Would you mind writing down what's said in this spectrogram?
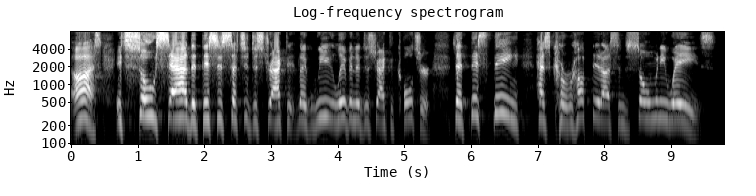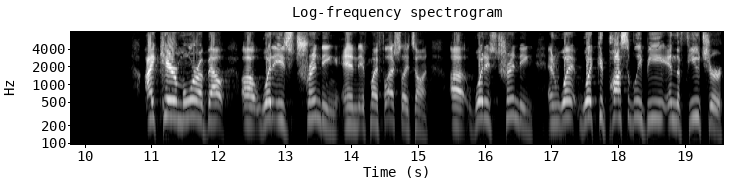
us. It's so sad that this is such a distracted, like we live in a distracted culture, that this thing has corrupted us in so many ways. I care more about uh, what is trending and if my flashlight's on, uh, what is trending and what, what could possibly be in the future,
